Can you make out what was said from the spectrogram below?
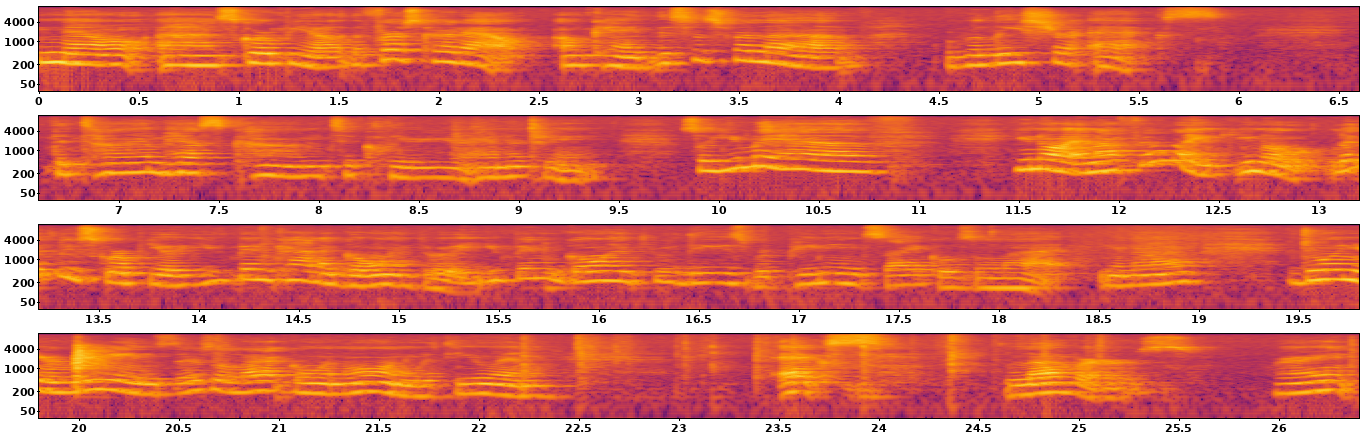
Now, uh, Scorpio, the first card out. Okay, this is for love. Release your ex. The time has come to clear your energy. So you may have, you know, and I feel like, you know, lately, Scorpio, you've been kind of going through it. You've been going through these repeating cycles a lot, you know. Doing your readings, there's a lot going on with you and ex-lovers, right?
